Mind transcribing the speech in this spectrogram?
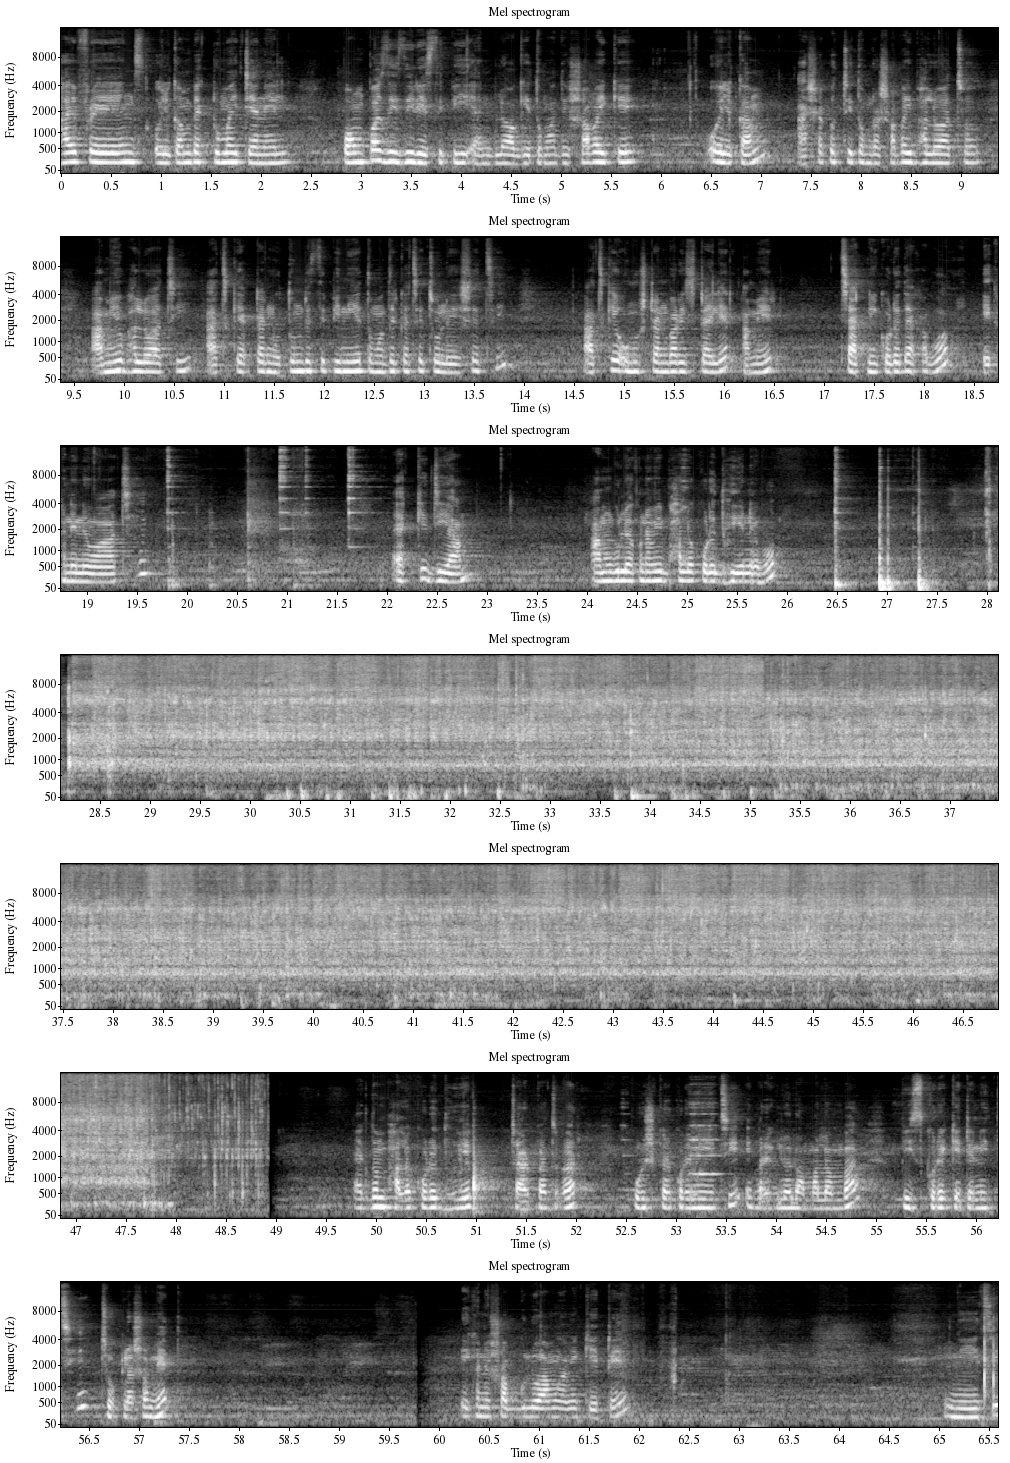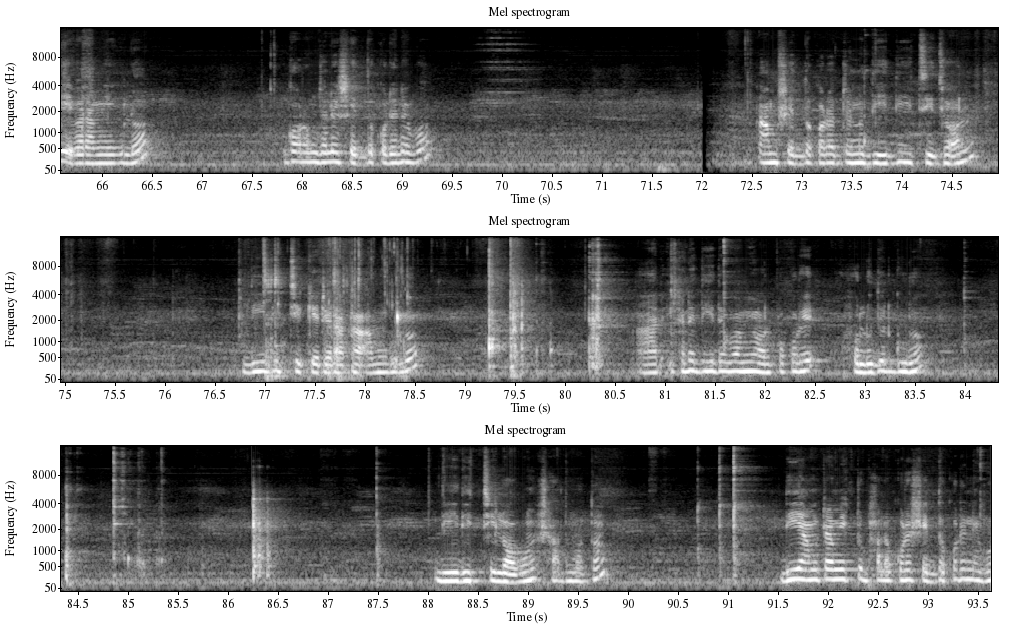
Hi friends welcome back to my channel Pompa's easy recipe and ব্লগে তোমাদের সবাইকে welcome আশা করছি তোমরা সবাই ভালো আছো, আমিও ভালো আছি। আজকে একটা নতুন রেসিপি নিয়ে তোমাদের কাছে চলে এসেছি। আজকে অনুষ্ঠান বাড়ি স্টাইলের আমের চাটনি করে দেখাবো। এখানে নেওয়া আছে এক কেজি আম। আমগুলো এখন আমি ভালো করে ধুয়ে নেব। একদম ভালো করে ধুয়ে চার পাঁচবার পরিষ্কার করে নিয়েছি। এবার এগুলো লম্বা লম্বা পিস করে কেটে নিচ্ছি চোকলা সমেত। এখানে সবগুলো আম আমি কেটে নিয়েছি। এবার আমি এগুলো গরম জলে সেদ্ধ করে নেব। আম সেদ্ধ করার জন্য দিয়ে দিয়েছি জল। দিয়ে দিচ্ছি কেটে রাখা আমগুলো। আর এখানে দিয়ে দেবো আমি অল্প করে হলুদের গুঁড়ো। দিয়ে দিচ্ছি লবণ স্বাদ মতন। দিয়ে আমটা আমি একটু ভালো করে সেদ্ধ করে নেব।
